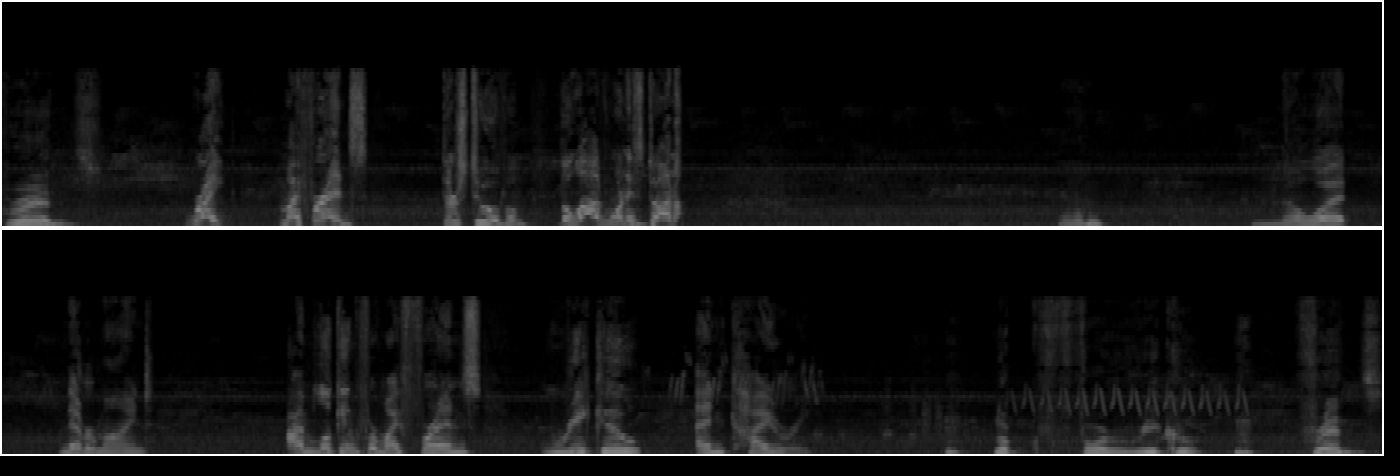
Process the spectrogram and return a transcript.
Friends. Right, my friends. There's two of them. The loud one is Don. Huh? Know what? Never mind. I'm looking for my friends Riku and Kairi. Look for Riku. Friends.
